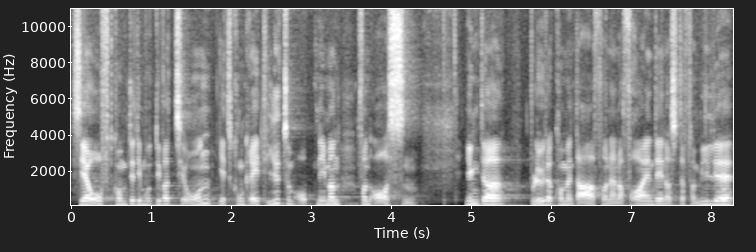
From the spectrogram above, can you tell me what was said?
Sehr oft kommt ja die Motivation, jetzt konkret hier zum Abnehmen, von außen. Irgendein blöder Kommentar von einer Freundin aus der Familie,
